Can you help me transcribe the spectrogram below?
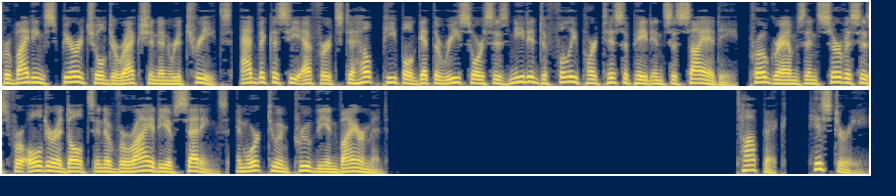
providing spiritual direction and retreats, advocacy efforts to help people get the resources needed to fully participate in society, programs programs and services for older adults in a variety of settings, and work to improve the environment. History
